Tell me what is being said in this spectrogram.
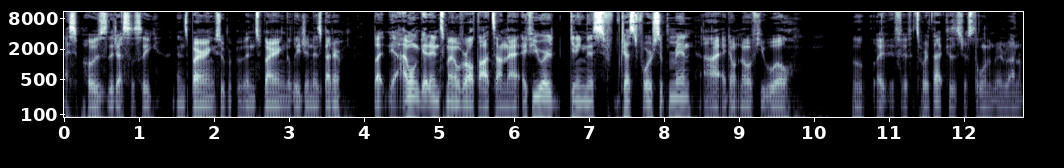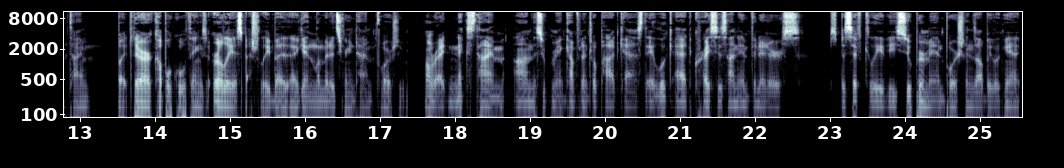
I suppose the Justice League inspiring super inspiring the Legion is better. But yeah, I won't get into my overall thoughts on that. If you are getting this just for Superman, uh, I don't know if you will, if, if it's worth that because it's just a limited amount of time. But there are a couple cool things early, especially, but again, limited screen time for Superman. All right, next time on the Superman Confidential podcast, a look at Crisis on Infinite Earths. Specifically, the Superman portions. I'll be looking at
